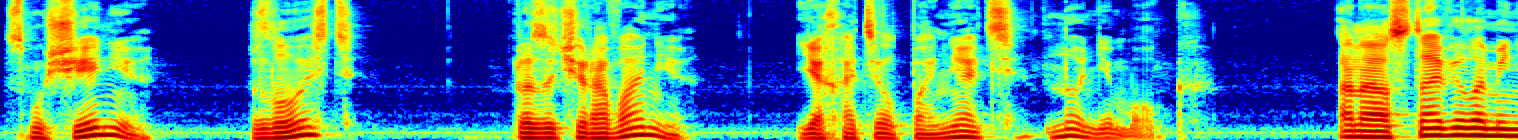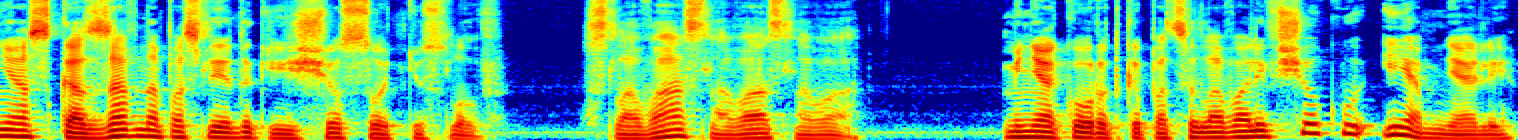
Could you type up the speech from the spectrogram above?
Смущение? Злость? Разочарование? Я хотел понять, но не мог. Она оставила меня, сказав напоследок еще сотню слов. Слова, слова, слова. Меня коротко поцеловали в щеку и обняли.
